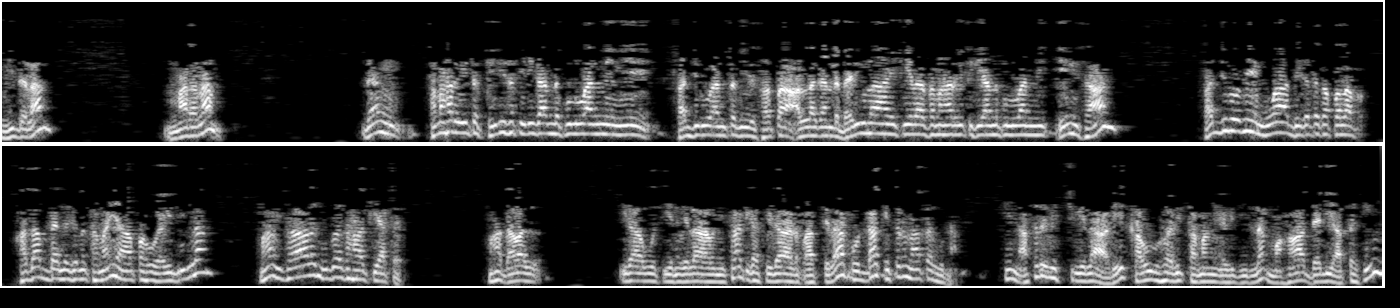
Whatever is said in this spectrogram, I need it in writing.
විදලා මරලා දැන් සමහර විට පිරිස පිළිගන්න පුළුවන් මේ රජුරවන්ට මේ සතා අල්ලගන්න බැරි වුණායි කියලා සමහර විට කියන්න පුළුවන්. ඒ නිසා රජුරෝ මේ මුවා දෙකට කපලා හදක් බැඳගෙන තමයි ආපහු ඇවිදින්න මහා විශාල නුගගහක් යට. මහා දවල් ඉරාවුව තියෙන වෙලාව නිසා ටිකක් විඩාවටපත් වෙලා පොඩ්ඩක් ඊතර නතර වුණා. මේ නතර වෙච්ච වෙලාවේ කවුරු හරි Taman ඇවිදින්න මහා දැඩි අතකින්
